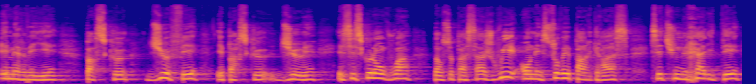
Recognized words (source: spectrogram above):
émerveiller parce que Dieu fait et parce que Dieu est. Et c'est ce que l'on voit dans ce passage. Oui, on est sauvé par grâce, c'est une réalité,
